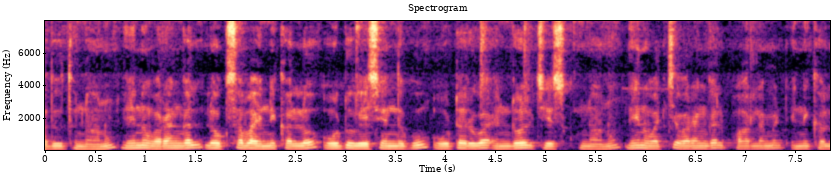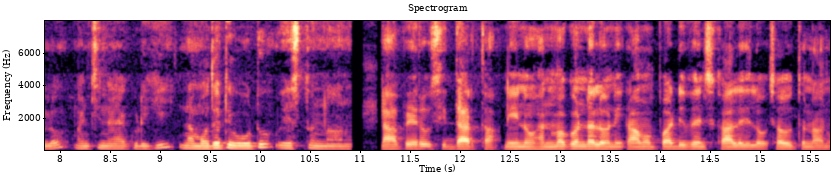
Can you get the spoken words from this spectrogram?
చదువుతున్నాను. నేను వరంగల్ లోక్సభ ఎన్నికల్లో ఓటు వేసేందుకు ఓటరుగా ఎన్రోల్ చేసుకున్నాను. నేను వచ్చే వరంగల్ పార్లమెంట్ ఎన్నికల్లో మంచి నాయకుడికి నా మొదటి ఓటు వేస్తున్నాను. నా పేరు సిద్ధార్థ. నేను హన్మకొండలోని రామప్ప డిఫెన్స్ కాలేజీలో చదువుతున్నాను.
